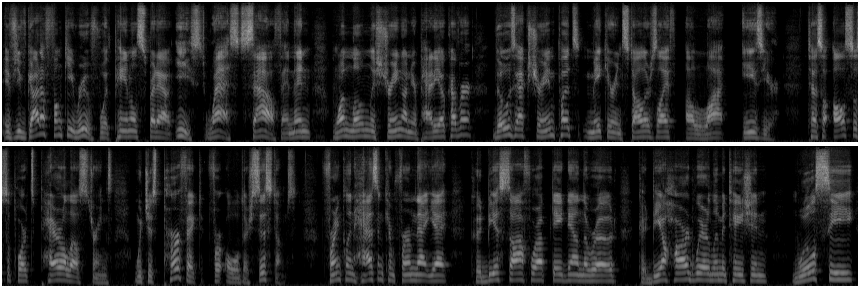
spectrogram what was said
If you've got a funky roof with panels spread out east, west, south, and then one lonely string on your patio cover, those extra inputs make your installer's life a lot easier. Tesla also supports parallel strings, which is perfect for older systems. Franklin hasn't confirmed that yet. Could be a software update down the road, could be a hardware limitation. We'll see,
